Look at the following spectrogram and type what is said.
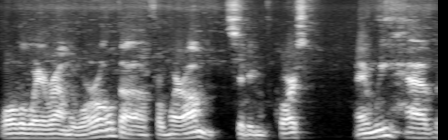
all the way around the world, uh, from where I'm sitting, of course. And we have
